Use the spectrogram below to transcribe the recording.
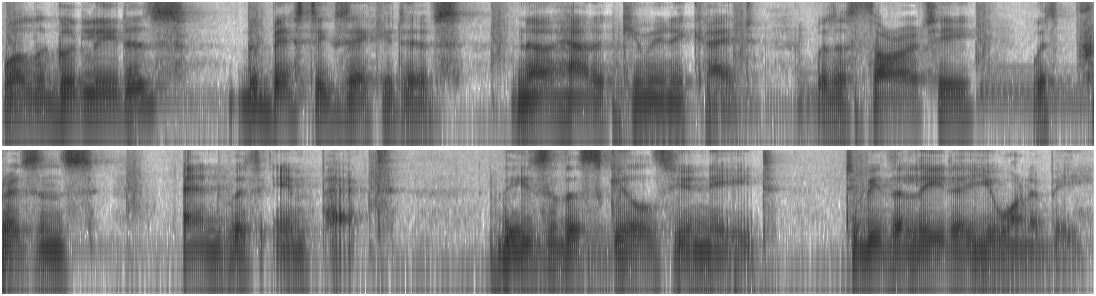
Well, the good leaders, the best executives, know how to communicate with authority, with presence, and with impact. These are the skills you need to be the leader you want to be.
